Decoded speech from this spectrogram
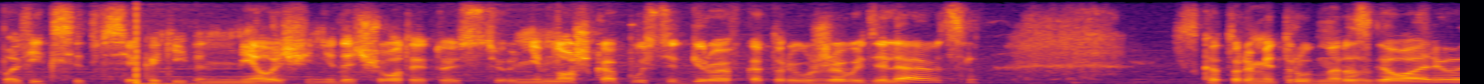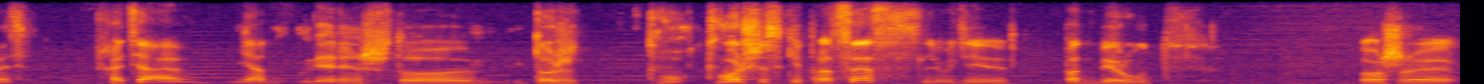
пофиксит все какие-то мелочи, недочеты, то есть немножко опустит героев, которые уже выделяются, с которыми трудно разговаривать. Хотя я уверен, что тоже тв- творческий процесс люди подберут тоже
